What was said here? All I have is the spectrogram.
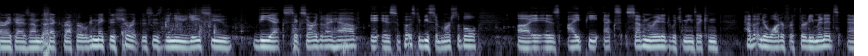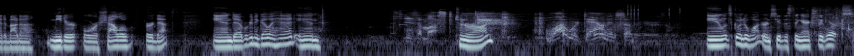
All right, guys, I'm the tech prepper. We're gonna make this short. This is the new Yaesu VX6R that I have. It is supposed to be submersible. Uh, it is IPX7 rated, which means I can have it underwater for 30 minutes at about a meter or shallower depth. And uh, we're gonna go ahead and is a must. turn her on. While we're down in southern Arizona. And let's go into water and see if this thing actually works.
